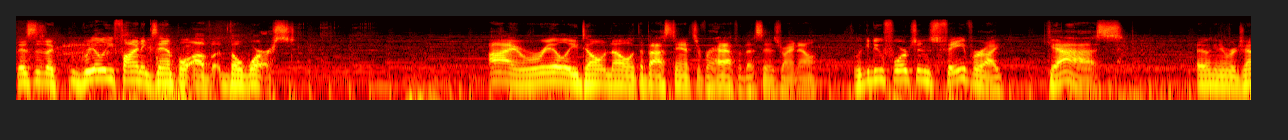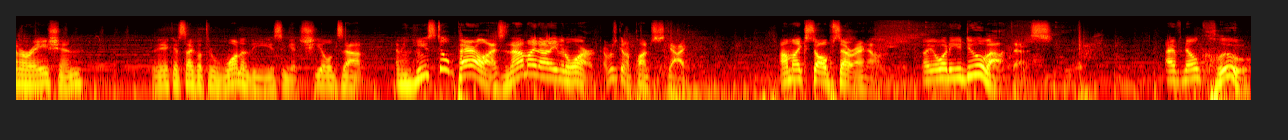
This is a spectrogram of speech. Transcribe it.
This is a really fine example of the worst. I really don't know what the best answer for half of this is right now. We can do Fortune's Favor, I guess. And we can do Regeneration. Maybe I can cycle through one of these and get shields out. I mean, he's still paralyzed, and that might not even work. I'm just gonna punch this guy. I'm like so upset right now. Like, what do you do about this? I have no clue.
